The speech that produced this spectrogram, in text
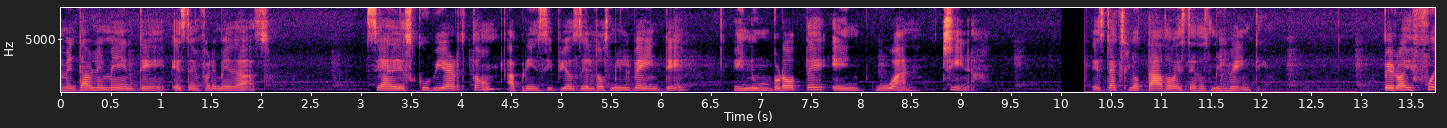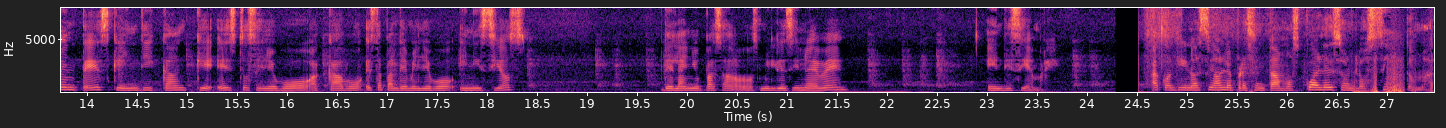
Lamentablemente, esta enfermedad se ha descubierto a principios del 2020 en un brote en Wuhan, China. Está explotado este 2020. Pero hay fuentes que indican que esto se llevó a cabo, esta pandemia llevó inicios del año pasado, 2019, en diciembre. A continuación le presentamos cuáles son los síntomas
